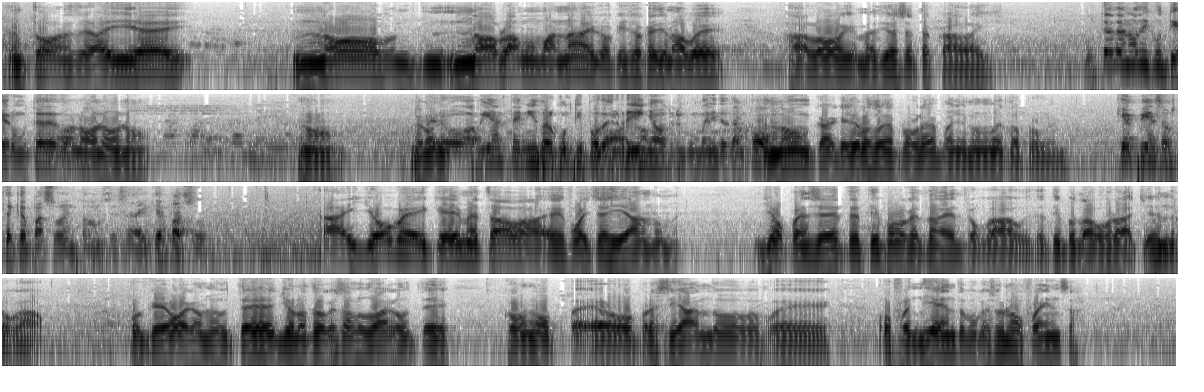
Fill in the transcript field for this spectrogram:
Entonces, ahí él, no, no hablamos más nada y lo que hizo que de una vez jaló y me dio ese tocado ahí. Ustedes no discutieron, ustedes dos. No, no, no. No. no Pero habían tenido algún tipo de riña, otro inconveniente tampoco. Nunca, es que yo no soy de problema, yo no me meto a problemas. ¿Qué piensa usted que pasó entonces ahí? ¿Qué pasó? Ay, yo veí que él me estaba eh, forcejeándome. Yo pensé, este tipo lo que está es drogado, este tipo está borracho y es drogado. Porque, óigame, usted, yo no tengo que saludarlo a usted con op- eh, opreciando, eh, ofendiendo, porque es una ofensa.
